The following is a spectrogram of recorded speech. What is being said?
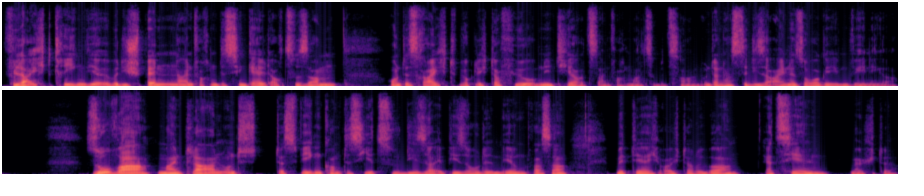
Vielleicht kriegen wir über die Spenden einfach ein bisschen Geld auch zusammen und es reicht wirklich dafür, um den Tierarzt einfach mal zu bezahlen. Und dann hast du diese eine Sorge eben weniger. So war mein Plan und deswegen kommt es hier zu dieser Episode im Irgendwasser, mit der ich euch darüber erzählen möchte.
